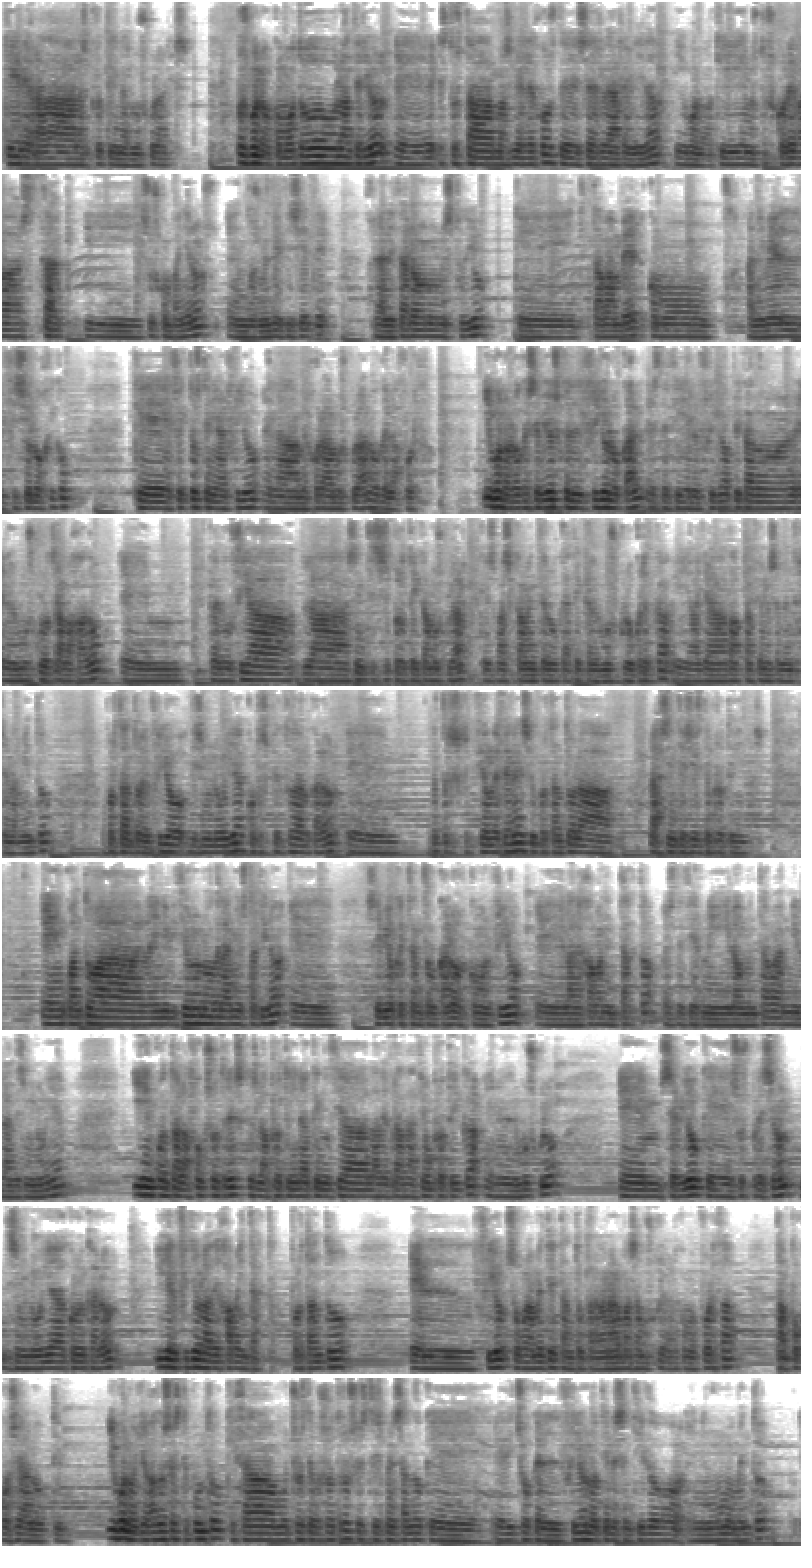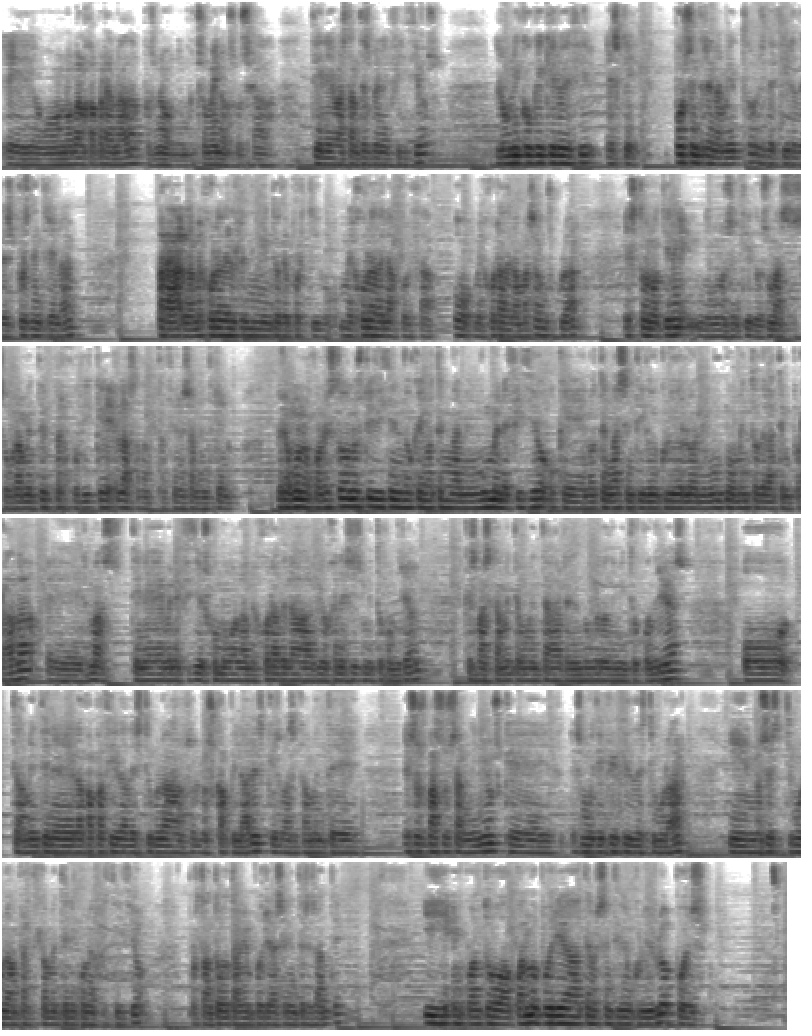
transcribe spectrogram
que degrada las proteínas musculares. Pues bueno, como todo lo anterior, eh, esto está más bien lejos de ser la realidad y bueno, aquí nuestros colegas Zach y sus compañeros en 2017 realizaron un estudio que intentaban ver cómo a nivel fisiológico qué efectos tenía el frío en la mejora muscular o de la fuerza. Y bueno, lo que se vio es que el frío local, es decir, el frío aplicado en el músculo trabajado, em, reducía la síntesis proteica muscular, que es básicamente lo que hace que el músculo crezca y haya adaptaciones el entrenamiento. Por tanto, el frío disminuía con respecto al calor em, la transcripción de genes y por tanto la, la, síntesis de proteínas. En cuanto a la inhibición o no de la miostatina, eh, se vio que tanto el calor como el frío eh, la dejaban intacta, es decir, ni la aumentaban ni la disminuían y en cuanto a la FOXO3, que es la proteína que inducía la degradación proteica en el músculo, em, se vio que su expresión disminuía con el calor y el frío la dejaba intacta. Por tanto, el frío seguramente tanto para ganar masa muscular como fuerza tampoco sea lo óptimo. Y bueno, llegados a este punto, quizá muchos de vosotros estéis pensando que he dicho que el frío no tiene sentido en ningún momento eh, o no valga para nada. Pues no, ni mucho menos. O sea, tiene bastantes beneficios. Lo único que quiero decir es que post-entrenamiento, es decir, después de entrenar, para la mejora del rendimiento deportivo, mejora de la fuerza o mejora de la masa muscular, esto no tiene ningún sentido. Es más, seguramente perjudique las adaptaciones al entreno. Pero bueno, con esto no estoy diciendo que no tenga ningún beneficio o que no tenga sentido incluirlo en ningún momento de la temporada. Eh, es más, tiene beneficios como la mejora de la biogénesis mitocondrial, que es básicamente aumentar el número de mitocondrias, o también tiene la capacidad de estimular los capilares, que es básicamente esos vasos sanguíneos que es muy difícil de estimular y no se estimulan prácticamente ni con ejercicio, por tanto también podría ser interesante. Y en cuanto a cuándo podría tener sentido incluirlo, pues,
